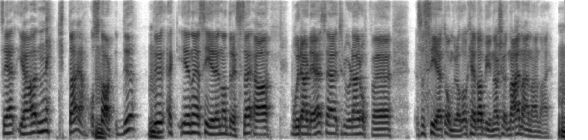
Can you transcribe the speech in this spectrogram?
Så jeg, jeg har nekta jeg, å starte Du, du jeg, når jeg sier en adresse, ja, hvor er det? Så jeg tror det er oppe Så sier jeg et område. Ok, da begynner jeg å skjønne. Nei, nei, nei. nei.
